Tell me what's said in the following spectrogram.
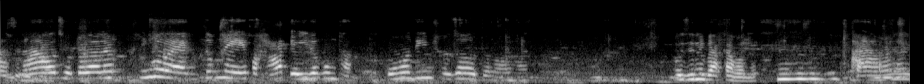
আছে। না ও ছোটবেলায় পুরো একদম না হাত এইরকম থাকতো। কোনোদিন সোজা হতো না হাত। ওই জন্য বাঁকা বলে। আর আমার ওই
